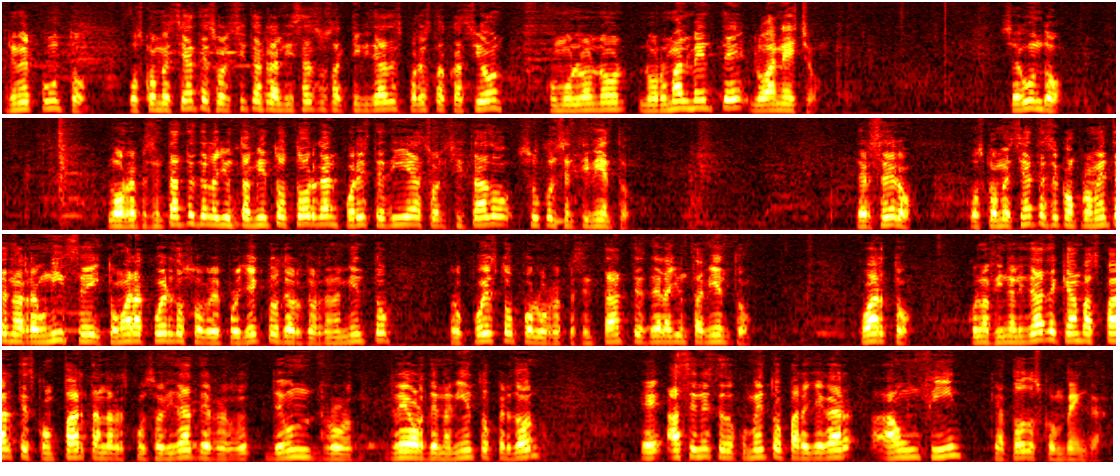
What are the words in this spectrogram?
Primer punto, los comerciantes solicitan realizar sus actividades por esta ocasión como lo no- normalmente lo han hecho. Segundo, los representantes del ayuntamiento otorgan por este día solicitado su consentimiento. Tercero, los comerciantes se comprometen a reunirse y tomar acuerdos sobre el proyecto de ordenamiento propuesto por los representantes del ayuntamiento. Cuarto, con la finalidad de que ambas partes compartan la responsabilidad de, un reordenamiento, perdón, eh, hacen este documento para llegar a un fin que a todos convenga.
